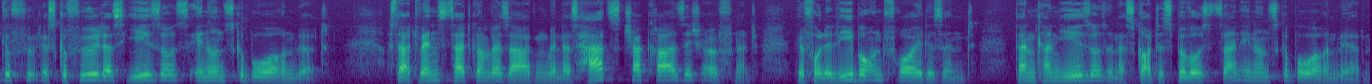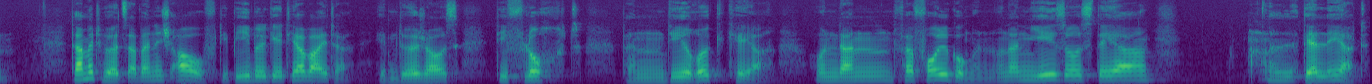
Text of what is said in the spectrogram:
Gefühl, das Gefühl, dass Jesus in uns geboren wird. Aus der Adventszeit können wir sagen, wenn das Herzchakra sich öffnet, wir volle Liebe und Freude sind, dann kann Jesus und das Gottesbewusstsein in uns geboren werden. Damit hört es aber nicht auf. Die Bibel geht ja weiter. Eben durchaus die Flucht, dann die Rückkehr und dann Verfolgungen und dann Jesus, der der lehrt.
